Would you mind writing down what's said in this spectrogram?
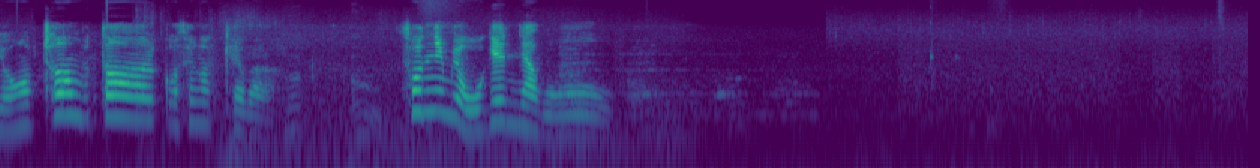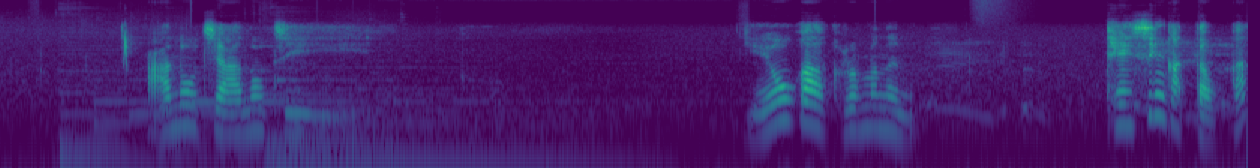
영업 처음부터 할 거 생각해봐. 손님이 오겠냐고. 안 오지, 안 오지. 예호가 그러면은 대신 갔다 올까?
